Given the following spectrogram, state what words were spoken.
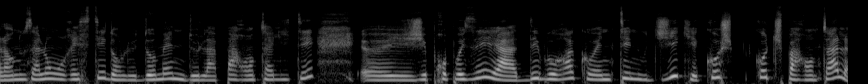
Alors nous allons rester dans le domaine de la parentalité. Euh, j'ai proposé à Déborah Cohen-Tenouji, qui est coach, coach parental,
